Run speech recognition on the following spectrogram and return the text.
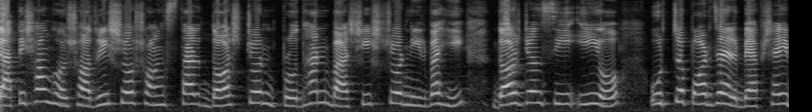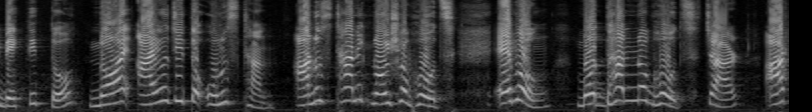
জাতিসংঘ সদৃশ সংস্থার দশজন প্রধান বা শীর্ষ নির্বাহী, দশজন সিইও, উচ্চ পর্যায়ের ব্যবসায়ী ব্যক্তিত্ব, নয় আয়োজিত অনুষ্ঠান, আনুষ্ঠানিক নৈশভোজ এবং মধ্যাহ্ন ভোজ, চার আট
